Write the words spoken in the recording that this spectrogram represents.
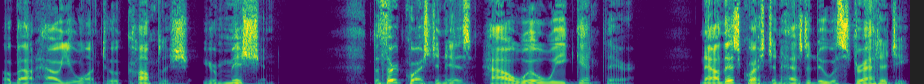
about how you want to accomplish your mission. The third question is, how will we get there? Now, this question has to do with strategy.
